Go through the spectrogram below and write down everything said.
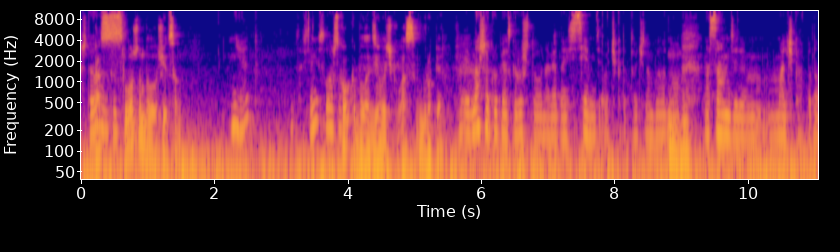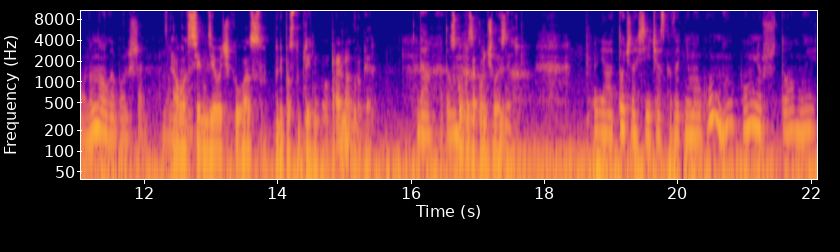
Что а сложно было учиться? Нет, совсем не сложно. Сколько было девочек у вас в группе? И в нашей группе я скажу, что, наверное, семь девочек это точно было, но угу. на самом деле мальчиков было намного больше. Намного. А вот семь девочек у вас при поступлении было, правильно, в группе? Да, потом... Сколько закончила из них? Я точно сейчас сказать не могу, но помню, что мы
